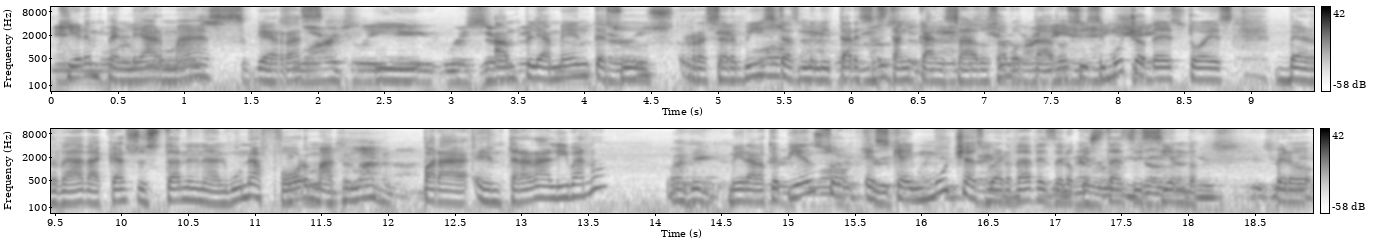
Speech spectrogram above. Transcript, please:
quieren pelear más guerras y ampliamente sus reservistas militares están cansados, agotados. Y si mucho de esto es verdad, ¿acaso están en alguna forma para entrar al Líbano? Mira, lo que pienso es que hay muchas verdades de lo que estás diciendo, pero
